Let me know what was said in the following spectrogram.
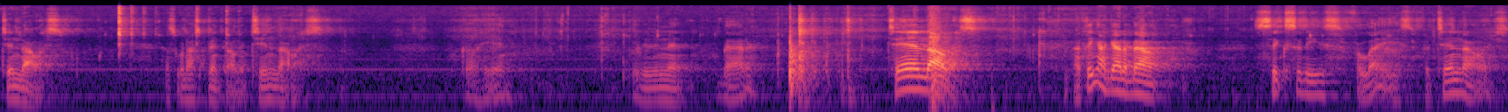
$10. That's what I spent on it, $10. Go ahead, get it in that batter. $10. I think I got about six of these fillets for $10.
